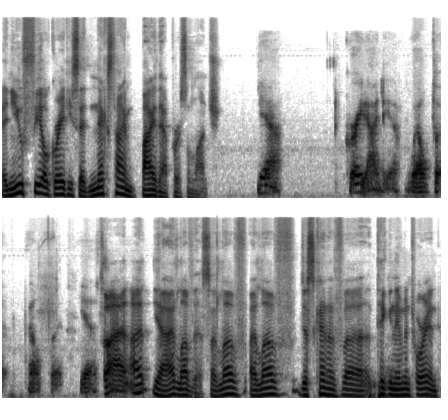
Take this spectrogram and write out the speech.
and you feel great, he said, next time buy that person lunch. Yeah. Great idea. Well put. Well put. Yes. So I, I, yeah, I love this. I love I love just kind of uh, taking inventory and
